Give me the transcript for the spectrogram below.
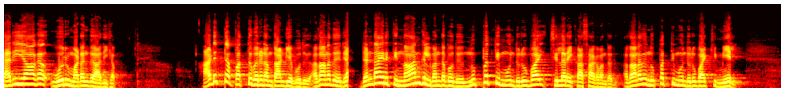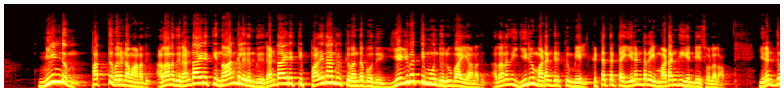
சரியாக ஒரு மடங்கு அதிகம். அடுத்த பத்து வருடம் தாண்டிய போது அதானது ரெண்டாயிரத்தி நான்கில் வந்தபோது முப்பத்தி மூன்று ரூபாய் சில்லறை காசாக வந்தது. அதானது முப்பத்தி மூன்று ரூபாய்க்கு மேல். மீண்டும் பத்து வருடமானது. அதானது ரெண்டாயிரத்தி நான்கிலிருந்து ரெண்டாயிரத்தி பதினான்கிற்கு வந்தபோது எழுபத்தி மூன்று ரூபாய் ஆனது அதானது இரு மடங்கிற்கு மேல் கிட்டத்தட்ட இரண்டரை மடங்கு என்றே சொல்லலாம். இரண்டு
